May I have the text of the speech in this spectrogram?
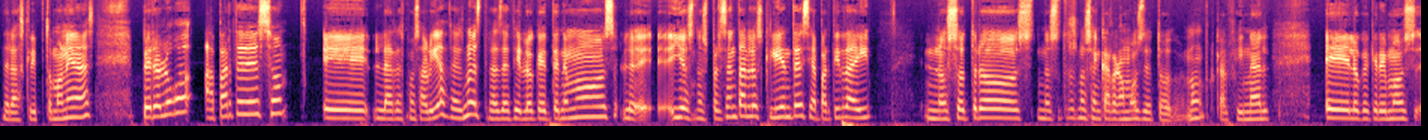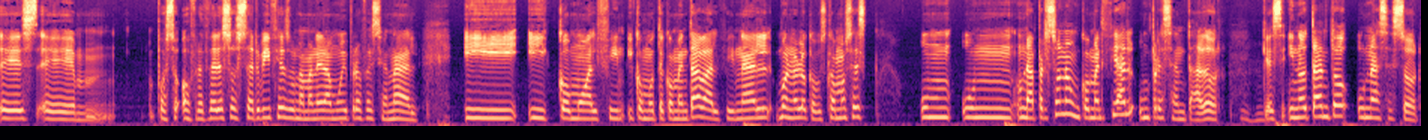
de las criptomonedas. Pero luego, aparte de eso, eh, la responsabilidad es nuestra. Es decir, lo que tenemos, ellos nos presentan los clientes y a partir de ahí nosotros, nosotros nos encargamos de todo, ¿no? Porque al final eh, lo que queremos es eh, pues ofrecer esos servicios de una manera muy profesional. Y, y como al fin, y como te comentaba, al final, bueno, lo que buscamos es un- un- una persona, un comercial, un presentador, que es, y no tanto un asesor,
